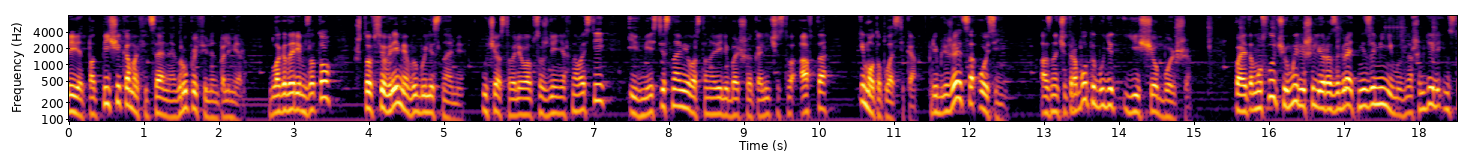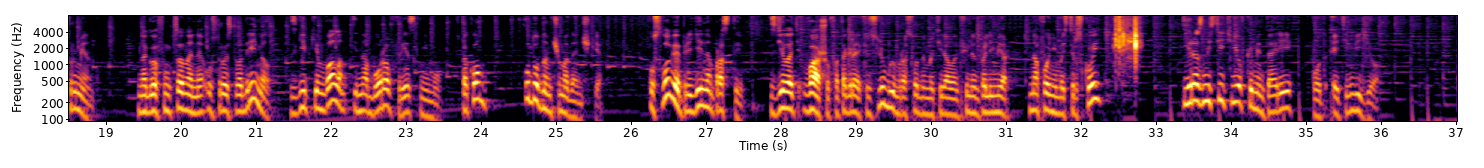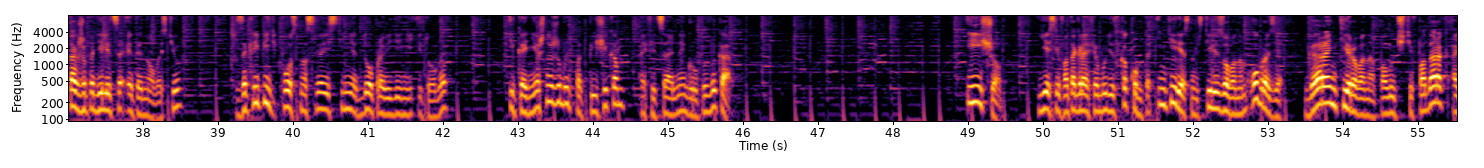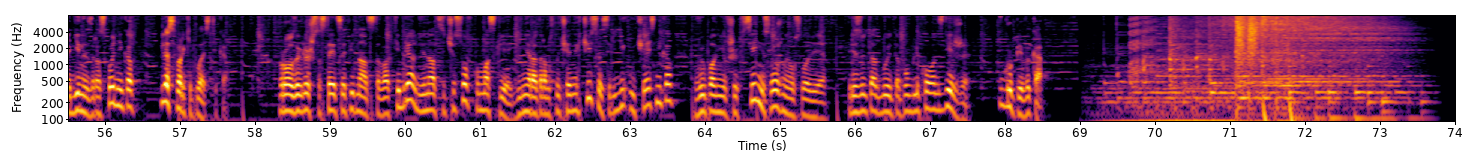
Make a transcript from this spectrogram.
Привет подписчикам официальной группы Филин Полимер. Благодарим за то, что все время вы были с нами, участвовали в обсуждениях новостей и вместе с нами восстановили большое количество авто и мотопластика. Приближается осень, а значит работы будет еще больше. По этому случаю мы решили разыграть незаменимый в нашем деле инструмент – многофункциональное устройство Dremel с гибким валом и набором фрез к нему в таком удобном чемоданчике. Условия предельно просты сделать вашу фотографию с любым расходным материалом филин-полимер на фоне мастерской и разместить ее в комментарии под этим видео. Также поделиться этой новостью, закрепить пост на своей стене до проведения итогов и, конечно же, быть подписчиком официальной группы ВК. И еще, если фотография будет в каком-то интересном стилизованном образе, гарантированно получите в подарок один из расходников для сварки пластика. Розыгрыш состоится 15 октября в 12 часов по Москве генератором случайных чисел среди участников, выполнивших все несложные условия. Результат будет опубликован здесь же, в группе ВК.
